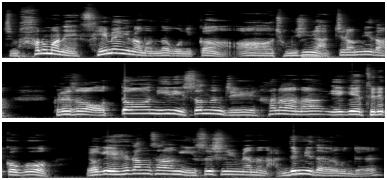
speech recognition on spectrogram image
지금 하루 만에 3명이나 만나고 오니까, 아, 정신이 아찔합니다. 그래서 어떤 일이 있었는지 하나하나 얘기해 드릴 거고, 여기에 해당 사항이 있으시면 안 됩니다, 여러분들.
